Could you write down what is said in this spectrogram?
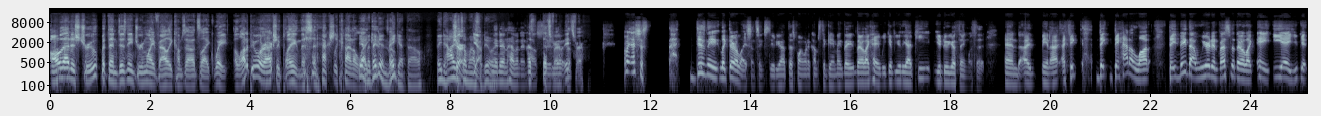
all that is true, but then Disney Dreamlight Valley comes out. It's like, wait, a lot of people are actually playing this and actually kind of like it. Yeah, like but they it, didn't so- make it though. They hired Sure, someone else yeah. to do it. They didn't have an in-house That's that's fair. It- That's fair. I mean, that's just Disney. Like they're a licensing studio at this point when it comes to gaming. They they're like, hey, we give you the IP, you do your thing with it. And I mean, I, I think they they had a lot. They made that weird investment. They're like, hey, EA, you get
